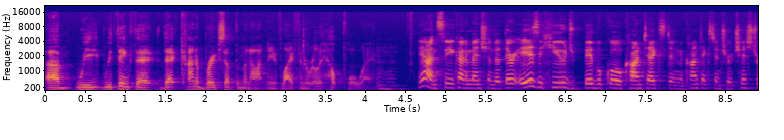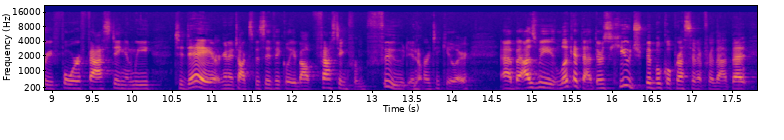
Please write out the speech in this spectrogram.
um, we, we think that that kind of breaks up the monotony of life in a really helpful way. Mm-hmm. Yeah, and so you kind of mentioned that there is a huge biblical context and context in church history for fasting, and we today are going to talk specifically about fasting from food in particular. Uh, but as we look at that, there's huge biblical precedent for that. That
